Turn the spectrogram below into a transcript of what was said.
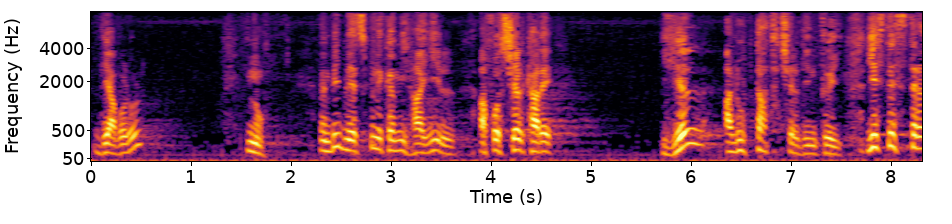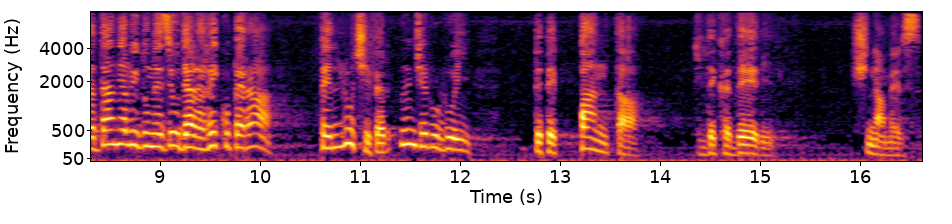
Diavolul? Nu. În Biblie spune că Mihail a fost cel care el a luptat cel din tâi. Este strădania lui Dumnezeu de a-l recupera pe Lucifer, îngerul lui, de pe panta decăderii și n-a mers.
